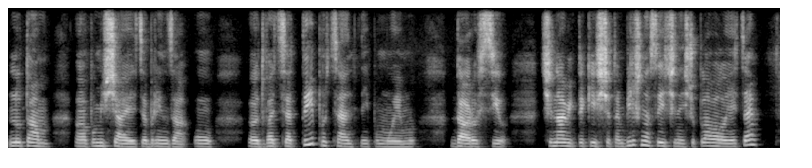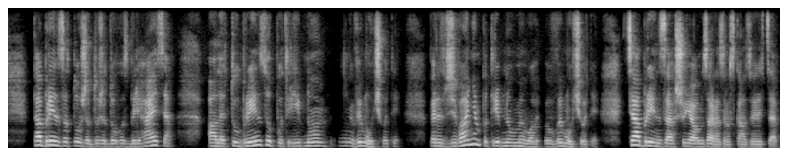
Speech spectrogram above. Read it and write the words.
Ну там е, поміщається бринза у е, 20%, по-моєму, да, розсіл. Чи навіть такий ще там більш насичений, що плавало яйце. Та бринза теж дуже довго зберігається, але ту бринзу потрібно вимучувати. Перед вживанням потрібно вимучувати. Ця бринза, що я вам зараз розказую рецепт,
